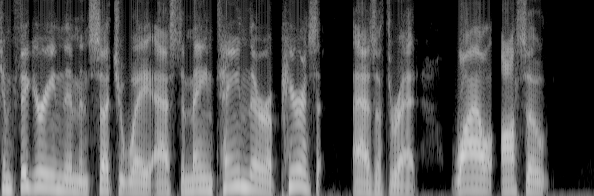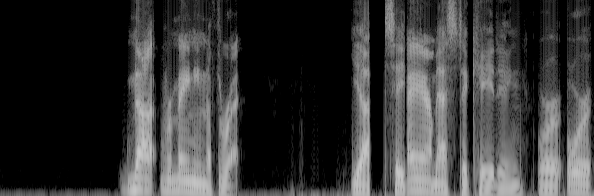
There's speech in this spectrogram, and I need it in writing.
configuring them in such a way as to maintain their appearance as a threat while also not remaining a threat. Yeah, I'd say and domesticating or or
